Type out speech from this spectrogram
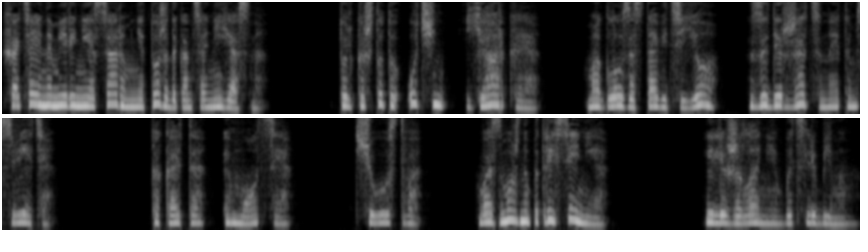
Хотя и намерение Сары мне тоже до конца не ясно. Только что-то очень яркое могло заставить ее задержаться на этом свете. Какая-то эмоция, чувство, возможно, потрясение или желание быть любимым.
